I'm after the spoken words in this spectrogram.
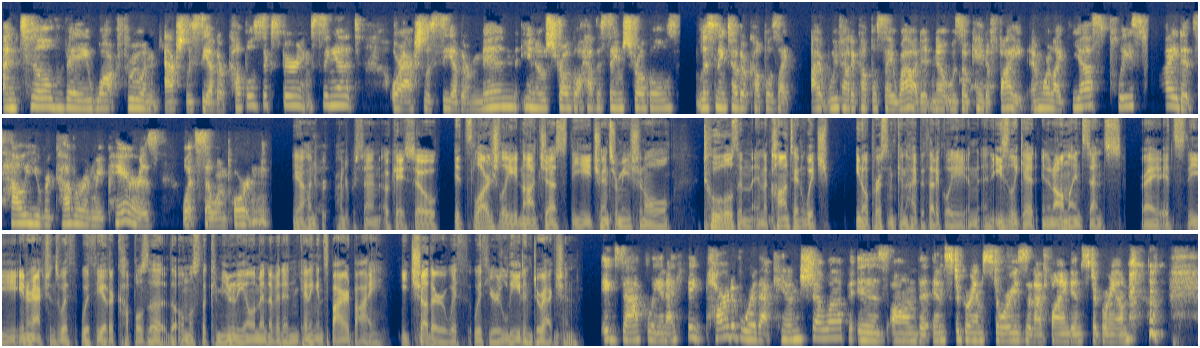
until they walk through and actually see other couples experiencing it or actually see other men, you know, struggle, have the same struggles, listening to other couples like I, we've had a couple say, wow, I didn't know it was okay to fight. And we're like, yes, please fight. It's how you recover and repair is what's so important. Yeah, 100%. 100%. Okay, so it's largely not just the transformational tools and, and the content, which, you know, a person can hypothetically and, and easily get in an online sense, right? It's the interactions with, with the other couples, the, the almost the community element of it and getting inspired by each other with, with your lead and direction. Exactly. And I think part of where that can show up is on the Instagram stories. And I find Instagram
